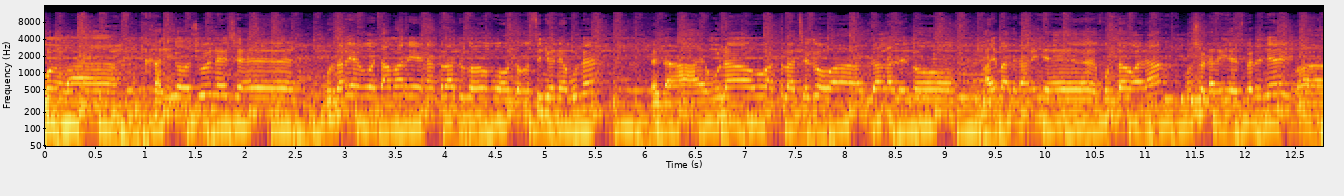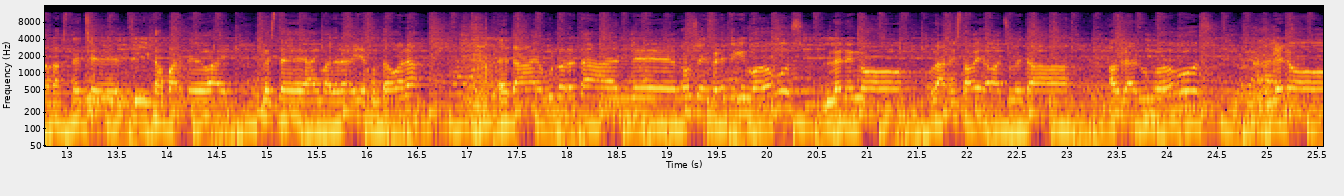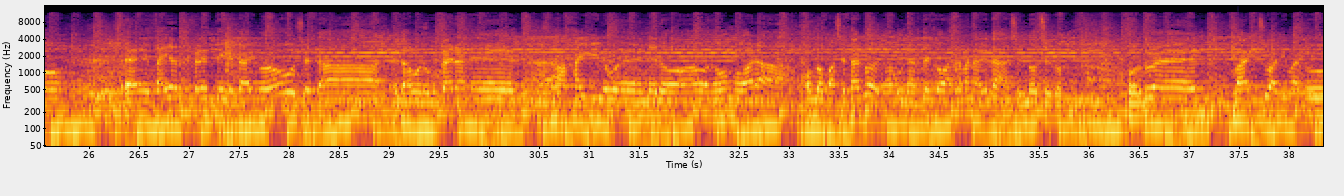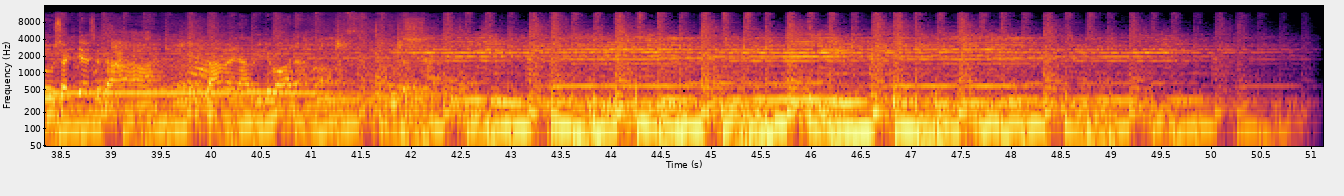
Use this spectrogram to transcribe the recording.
Jakingo duzuen ez e, urtarriako eta amarrien antolatuko dugu autokostinuen eguna eta egun hau antolatzeko ba, durangaldeko hainbat eragile juntau gara, oso eragile ezberdinak, ba, gaztetxetik aparte bai beste hainbat eragile juntau gara. Eta egun horretan e, gauza diferentik ingo dugu, lehenengo lan eztabaida batzuk eta aurre erungo dugu, gero e, taier diferentik eta ingo dugu, eta, eta bueno, bukaeran e, ahai giruen ero egongo gara ondo pasetako eta gure arteko harremanak eta sendotzeko. Orduen, ba, animatu zaitez eta, eta hemen argituko gara.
